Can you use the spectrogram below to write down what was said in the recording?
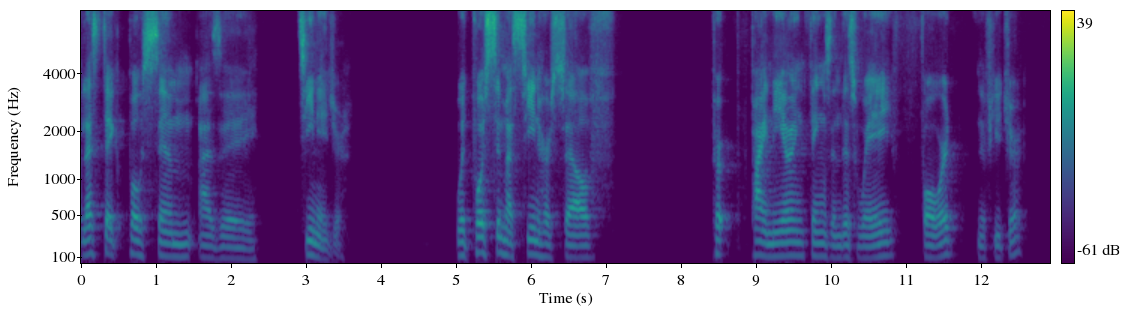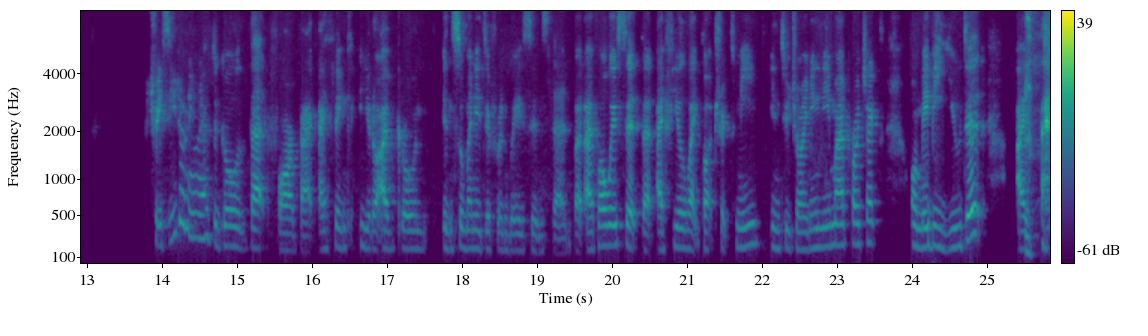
let's take PostSim as a teenager? Would PostSim has seen herself pioneering things in this way forward in the future? Patrice, you don't even have to go that far back. I think, you know, I've grown in so many different ways since then. But I've always said that I feel like God tricked me into joining Nehemiah Project, or maybe you did. I, I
